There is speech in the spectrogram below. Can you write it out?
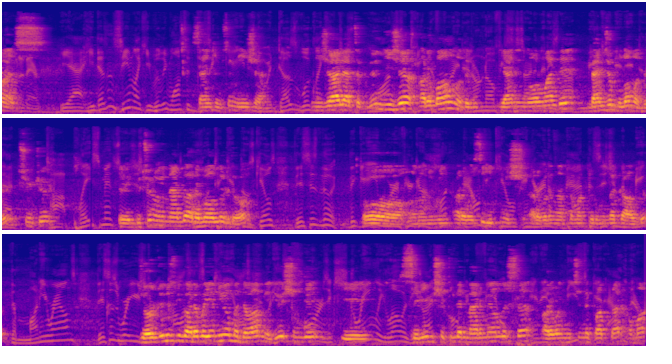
Anonymous. Sen kimsin? Ninja. Ninja hala takılıyor. Ninja araba almadı. Yani normalde bence bulamadı. Çünkü e, bütün oyunlarda araba alırdı o. Oo, Anonym'in arabası gitmiş. Arabadan atlamak durumunda kaldı. Gördüğünüz gibi araba yanıyor ama devam ediyor. Şimdi e, seri bir şekilde mermi alırsa arabanın içinde patlar ama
